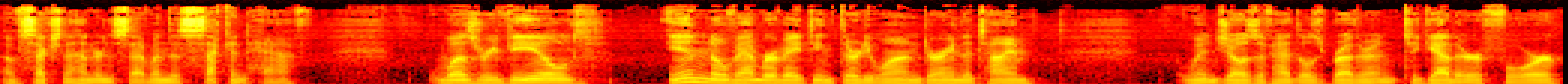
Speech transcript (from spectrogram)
of section 107, the second half, was revealed in November of 1831 during the time when Joseph had those brethren together for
